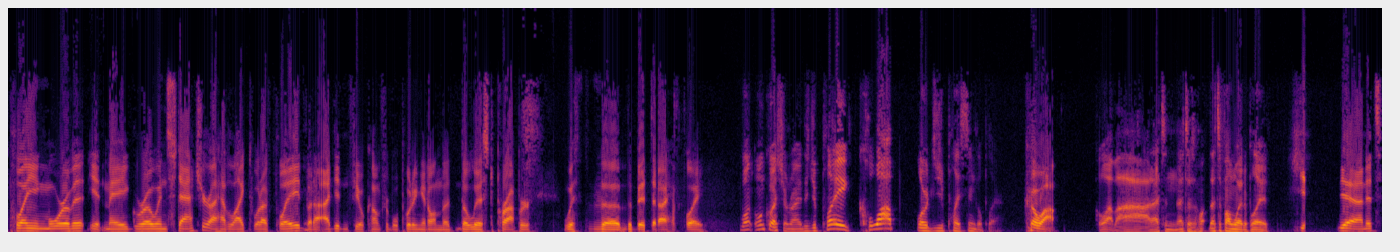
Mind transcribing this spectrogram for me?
playing more of it, it may grow in stature. I have liked what I've played, but I didn't feel comfortable putting it on the, the list proper with the the bit that I have played. One one question, Ryan. Did you play co-op or did you play single player? Co-op. Co-op. Ah, that's an, that's a that's a fun way to play it. Yeah, and it's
